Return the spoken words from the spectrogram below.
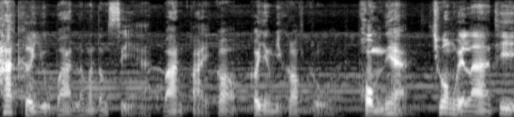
ถ้าเคยอยู่บ้านแล้วมันต้องเสียบ้านไปก็ก็ยังมีครอบครัว ผมเนี่ยช่วงเวลาที่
